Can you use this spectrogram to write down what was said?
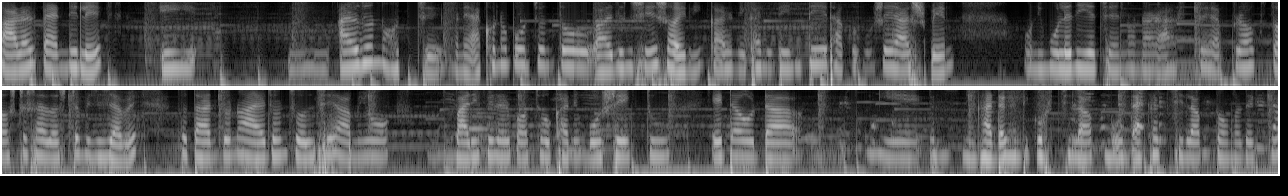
পাড়ার প্যান্ডেলে এই আয়োজন হচ্ছে। মানে এখনও পর্যন্ত আয়োজন শেষ হয়নি, কারণ এখানে দেরিতে ঠাকুরমশাই আসবেন। উনি বলে দিয়েছেন ওনার আসতে অ্যাপ্রক্স দশটা সাড়ে দশটা বেজে যাবে। তো তার জন্য আয়োজন চলছে। আমিও বাড়ি ফেরার পথে ওখানে বসে একটু এটা ওটা নিয়ে ঘাটাঘাটি করছিলাম ও দেখাচ্ছিলাম তোমাদেরকে।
